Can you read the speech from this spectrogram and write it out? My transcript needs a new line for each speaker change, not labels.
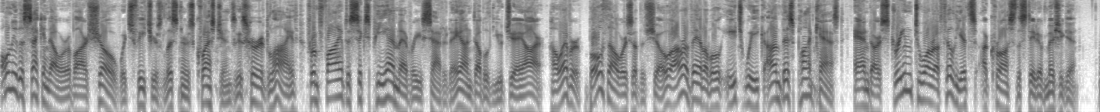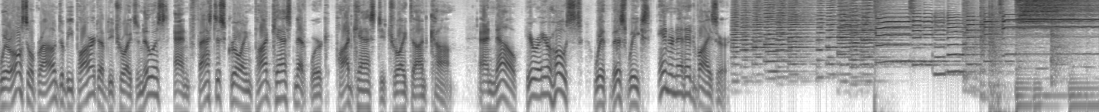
Only the second hour of our show, which features listeners' questions, is heard live from 5 to 6 p.m. every Saturday on WJR. However, both hours of the show are available each week on this podcast and are streamed to our affiliates across the state of Michigan. We're also proud to be part of Detroit's newest and fastest growing podcast network, PodcastDetroit.com. And now, here are your hosts with this week's Internet Advisor.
